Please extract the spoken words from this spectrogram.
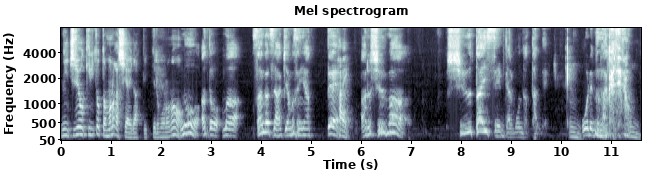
日常を切り取ったものが試合だって言ってるものの、の、あと、まあ、3月で秋山戦やって、はい。ある種、まあ、集大成みたいなもんだったんで、うん俺の中での。うん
